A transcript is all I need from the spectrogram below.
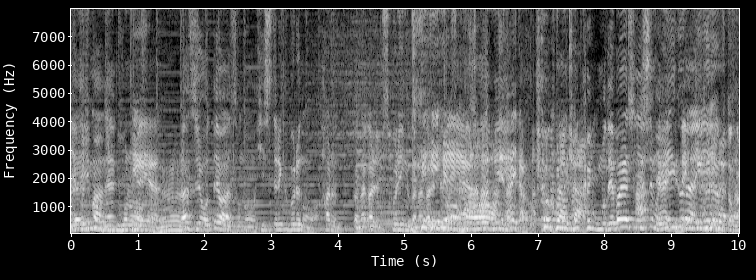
いや今ねこのラジオではそのヒステリックブルーの春が流れるスプリングが流れてるいや。いや合ってないだろ。今日この曲にもう出囃子にしてもいいぐらい電気グループとか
